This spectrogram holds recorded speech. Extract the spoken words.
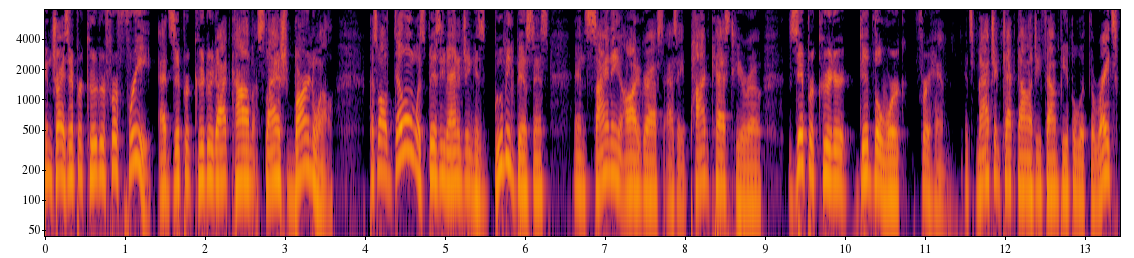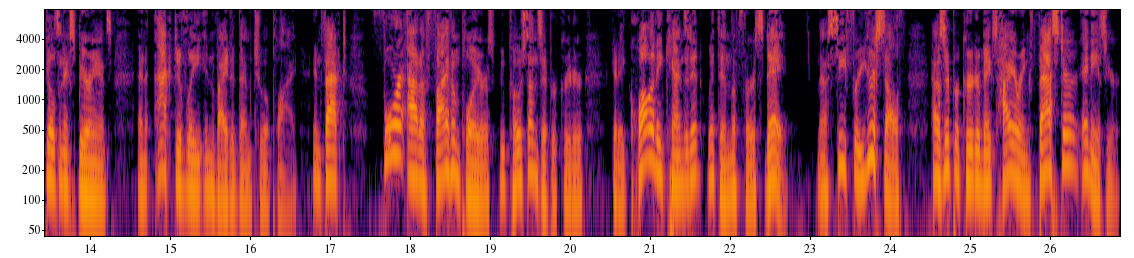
can try ZipRecruiter for free at ziprecruiter.com slash barnwell. Because while Dylan was busy managing his booming business and signing autographs as a podcast hero, ZipRecruiter did the work for him. Its matching technology found people with the right skills and experience and actively invited them to apply. In fact, four out of five employers who post on ZipRecruiter get a quality candidate within the first day. Now see for yourself how ZipRecruiter makes hiring faster and easier.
